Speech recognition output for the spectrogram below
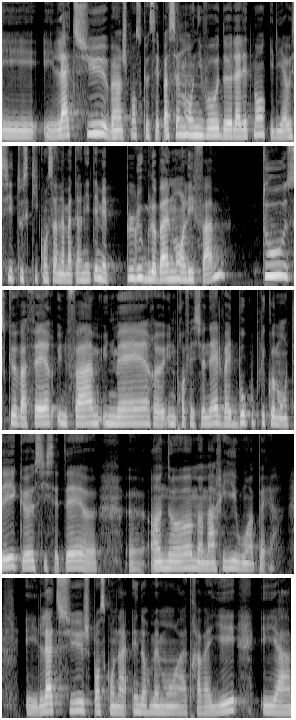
Et, là-dessus, ben, je pense que c'est pas seulement au niveau de l'allaitement, il y a aussi tout ce qui concerne la maternité, mais plus globalement les femmes. Tout ce que va faire une femme, une mère, euh, une professionnelle va être beaucoup plus commenté que si c'était euh, euh, un homme, un mari ou un père. Et là-dessus, je pense qu'on a énormément à travailler et à,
